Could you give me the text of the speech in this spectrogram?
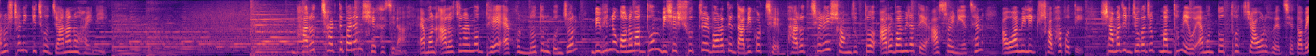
আনুষ্ঠানিক কিছু জানানো হয়নি। ভারত ছাড়তে পারেন শেখ হাসিনা। এমন আলোচনার মধ্যে এখন নতুন গুঞ্জন। বিভিন্ন গণমাধ্যম বিশেষ সূত্রের বরাতে দাবি করছে, ভারত ছেড়ে সংযুক্ত আরব আমিরাতে আশ্রয় নিয়েছেন আওয়ামী লীগ সভাপতি। সামাজিক যোগাযোগ মাধ্যমেও এমন তথ্য চাওর হয়েছে, তবে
